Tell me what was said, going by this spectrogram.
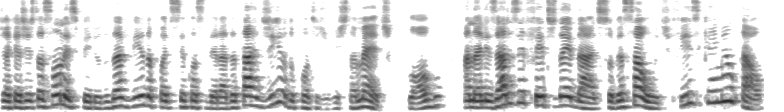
já que a gestação nesse período da vida pode ser considerada tardia do ponto de vista médico. Logo, analisar os efeitos da idade sobre a saúde física e mental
